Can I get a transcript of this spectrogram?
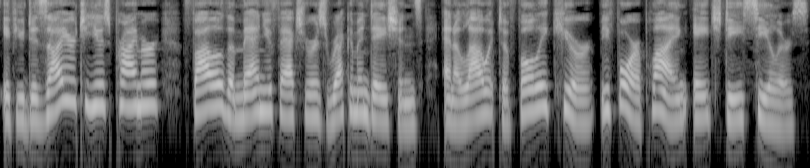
if you desire to use primer, follow the manufacturer's recommendations and allow it to fully cure before applying HD sealers.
